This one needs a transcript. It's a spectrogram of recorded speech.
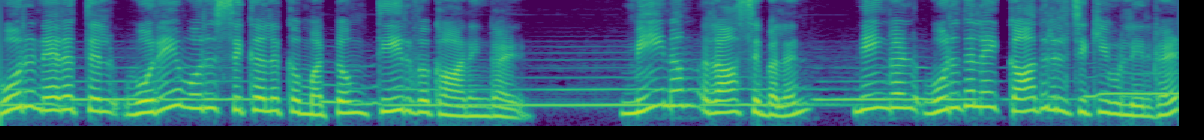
ஒரு நேரத்தில் ஒரே ஒரு சிக்கலுக்கு மட்டும் தீர்வு காணுங்கள். மீனம் ராசிபலன் நீங்கள் ஒருதலை காதலில் சிக்கியுள்ளீர்கள்?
